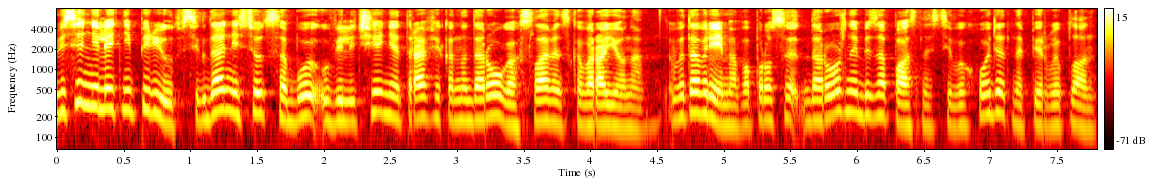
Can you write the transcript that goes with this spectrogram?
Весенне-летний период всегда несет с собой увеличение трафика на дорогах Славянского района. В это время вопросы дорожной безопасности выходят на первый план.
